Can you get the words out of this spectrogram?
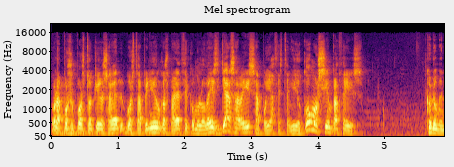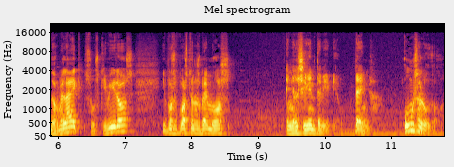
Ahora, por supuesto, quiero saber vuestra opinión, qué os parece, cómo lo veis. Ya sabéis, apoyad este vídeo como siempre hacéis con un enorme like, suscribiros y por supuesto nos vemos en el siguiente vídeo. Venga, un saludo.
